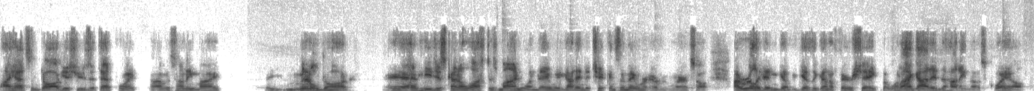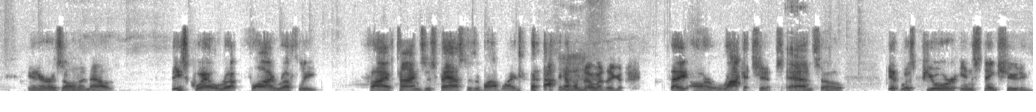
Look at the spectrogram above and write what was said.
I had some dog issues at that point. I was hunting my middle dog, and he just kind of lost his mind one day. We got into chickens, and they were everywhere. So I really didn't give, give the gun a fair shake. But when I got into hunting those quail in Arizona, now these quail fly roughly five times as fast as a bobwhite. I don't know where they go. They are rocket ships. Yeah. And so it was pure instinct shooting.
